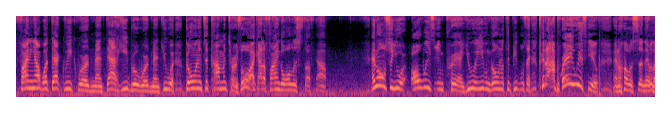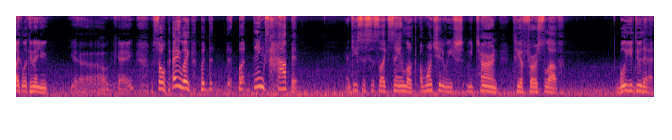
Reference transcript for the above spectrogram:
finding out what that Greek word meant, that Hebrew word meant. You were going into commentaries. Oh, I got to find all this stuff out. And also, you were always in prayer. You were even going up to people and saying, Can I pray with you? And all of a sudden, they were like looking at you. Yeah, okay. So, anyway, but, but things happen. And Jesus is like saying, Look, I want you to re return to your first love. Will you do that?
